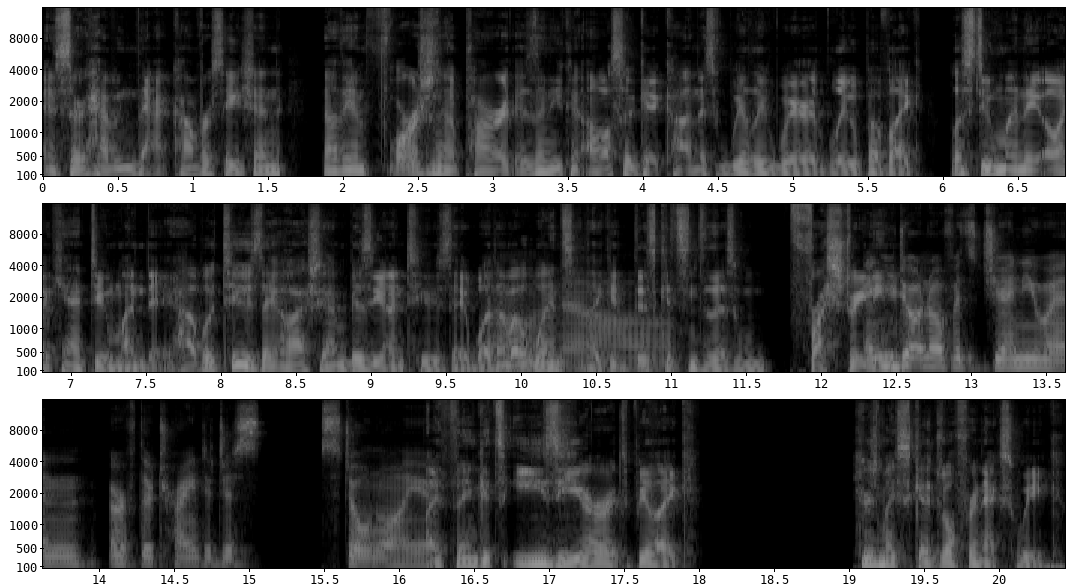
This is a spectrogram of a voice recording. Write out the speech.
And start having that conversation. Now, the unfortunate part is then you can also get caught in this really weird loop of like, let's do Monday. Oh, I can't do Monday. How about Tuesday? Oh, actually, I'm busy on Tuesday. What Oh, about Wednesday? Like, it, this gets into this frustrating. And you don't know if it's genuine or if they're trying to just stonewall you. I think it's easier to be like, here's my schedule for next week.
